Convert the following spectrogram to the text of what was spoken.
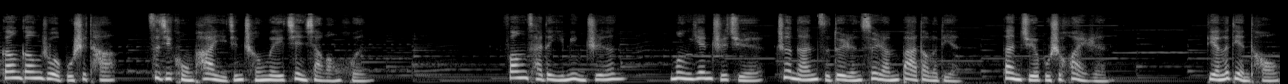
刚刚若不是他，自己恐怕已经成为剑下亡魂。方才的一命之恩。梦烟直觉这男子对人虽然霸道了点，但绝不是坏人。点了点头，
